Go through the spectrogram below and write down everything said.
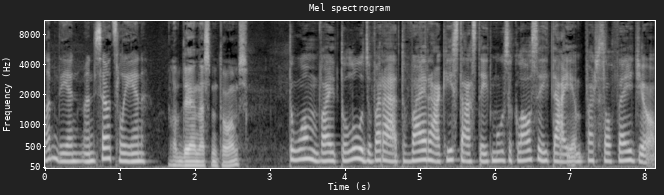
Labdien, mani sauc Liena. Labdien, esmu Toms. Tom, vai tu lūdzu varētu vairāk izstāstīt mūsu klausītājiem par solfeģio?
